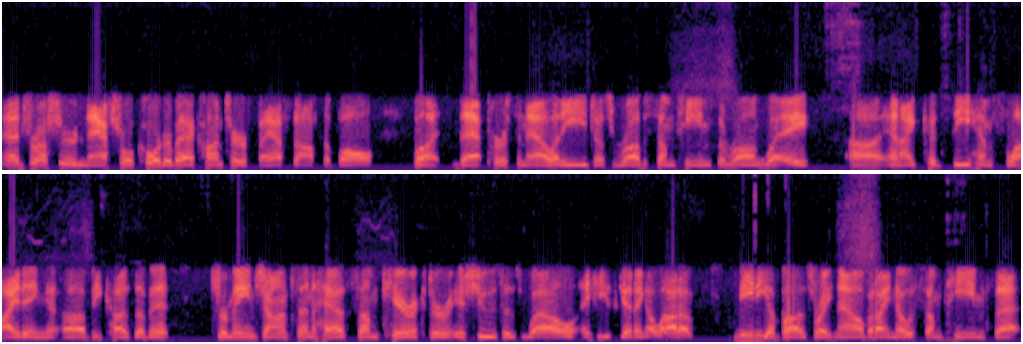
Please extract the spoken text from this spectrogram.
edge rusher, natural quarterback hunter, fast off the ball, but that personality just rubs some teams the wrong way. Uh, and I could see him sliding uh, because of it. Jermaine Johnson has some character issues as well. He's getting a lot of media buzz right now, but I know some teams that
